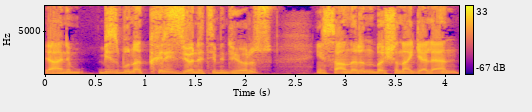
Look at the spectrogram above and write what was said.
Yani biz buna kriz yönetimi diyoruz. İnsanların başına gelen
